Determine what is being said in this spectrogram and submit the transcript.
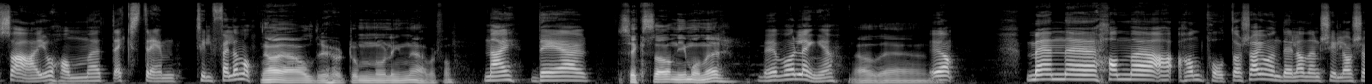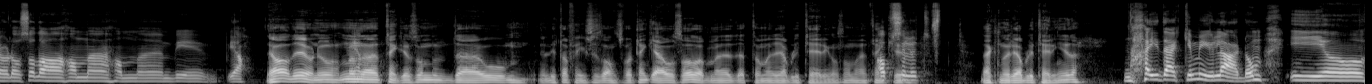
så er jo han et ekstremtilfelle nå. Ja, jeg har aldri hørt om noe lignende, jeg, i hvert fall. Nei, det, Seks av ni måneder. Det var lenge. Ja, det Ja. Men eh, han, eh, han påtar seg jo en del av den skylda sjøl også, da. Han, eh, han eh, vi, Ja. Ja, det gjør den jo. Men jeg tenker sånn, det er jo litt av fengselets ansvar, tenker jeg også, da, med dette med rehabilitering og sånn. Jeg tenker, Absolutt. Det er ikke noe rehabilitering i det. Nei, det er ikke mye lærdom i å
